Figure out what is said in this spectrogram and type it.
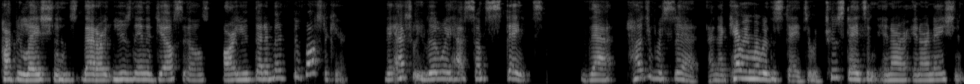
populations that are usually in the jail cells are youth that have been through foster care. They actually literally have some states that 100%, and I can't remember the states, there were two states in, in our in our nation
